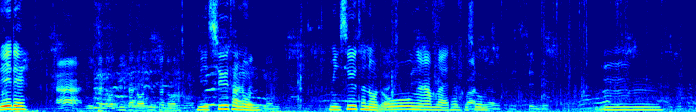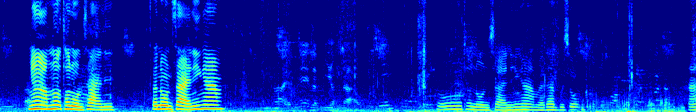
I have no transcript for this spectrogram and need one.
ด้เด้อ่ามีถนนมีถนนมีถนนมีชื่อถนนถนน มีชื่อถนน โอ้ งามหลายท่านผู้บ้านชมเมืองเส้นนี้อืม งามเนาะถนนสายนี้ ถนนสายนี้งาม โอ้ ถนนสายนี้งามเลยท่านผู้ชม ฮะ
